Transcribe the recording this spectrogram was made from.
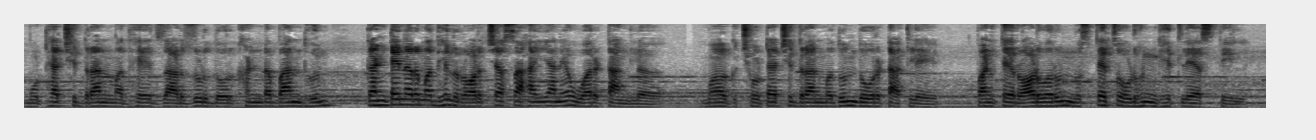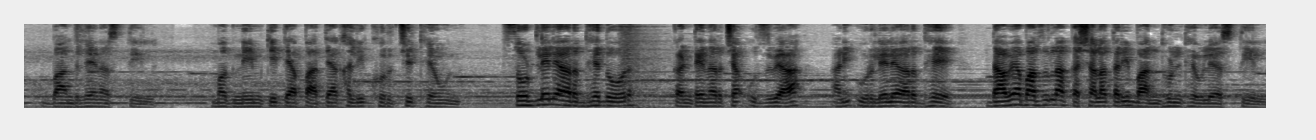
मोठ्या छिद्रांमध्ये जाडजूड दोरखंड बांधून कंटेनरमधील रॉडच्या सहाय्याने वर टांगलं. मग छोट्या छिद्रांमधून दोर टाकले पण ते रॉडवरून नुसतेच ओढून घेतले असतील बांधले नसतील. मग नेमकी त्या पात्याखाली खुर्ची ठेवून सोडलेले अर्धे दोर कंटेनरच्या उजव्या आणि उरलेले अर्धे डाव्या बाजूला कशाला तरी बांधून ठेवले असतील?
